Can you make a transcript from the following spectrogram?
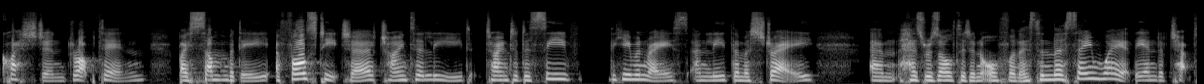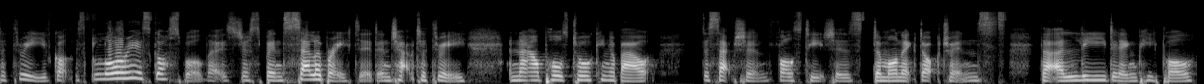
question dropped in by somebody, a false teacher, trying to lead, trying to deceive the human race and lead them astray, um, has resulted in awfulness. In the same way, at the end of chapter three, you've got this glorious gospel that has just been celebrated in chapter three. And now Paul's talking about deception, false teachers, demonic doctrines that are leading people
